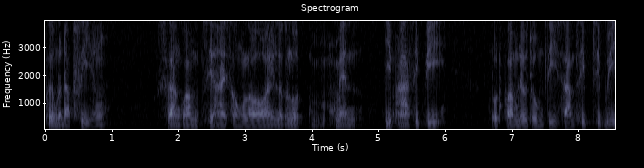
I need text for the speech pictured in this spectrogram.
เพิ่มระดับเสียง สร้างความเสียหาย 200 แล้วก็ลดแม่น 25 10วิลดความเร็วโจมตี 30 10วิ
